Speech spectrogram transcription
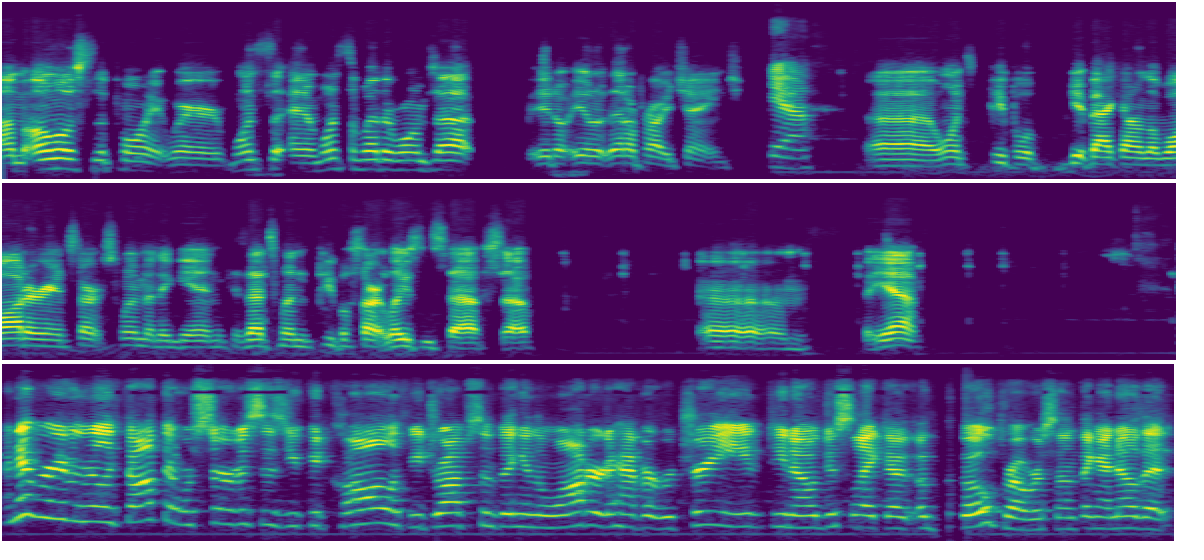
I'm almost to the point where once the and once the weather warms up, it'll it'll that'll probably change. Yeah. uh, once people get back out on the water and start swimming again, because that's when people start losing stuff. So, um, but yeah, I never even really thought there were services you could call if you drop something in the water to have it retrieved, you know, just like a, a GoPro or something. I know that,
